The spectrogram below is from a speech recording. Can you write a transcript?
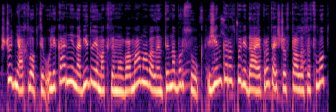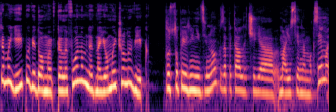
Щодня хлопців у лікарні навідує Максимова мама Валентина Бурсук. Жінка розповідає про те, що сталося з хлопцями, їй повідомив телефоном незнайомий чоловік. Поступив мені дзвінок, запитали, чи я маю сина Максима,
